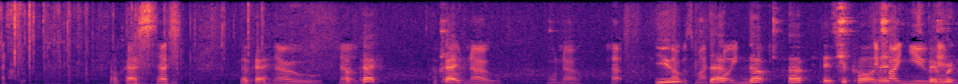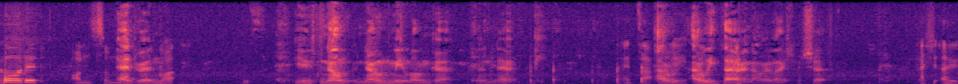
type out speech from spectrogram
I s- I Okay. said, Okay. no, no. Okay. Okay. Oh, no. Well, no. That, You. that was my that- point. No. Uh, it's recorded. If I knew it's been him- recorded. on some... Edwin? What? You've known known me longer than Nick. Are Exactly. we, are we there in our relationship? I, I,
